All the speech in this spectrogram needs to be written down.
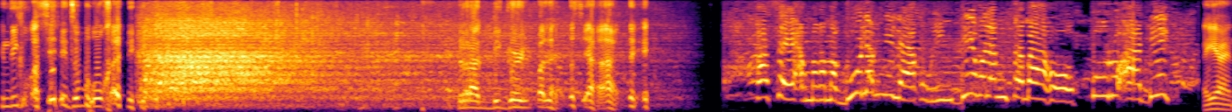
Hindi ko kasi subukan eh. Rugby girl pala to si ate. Kasi ang mga magulang nila, kung hindi walang trabaho, puro adik. Ayan.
